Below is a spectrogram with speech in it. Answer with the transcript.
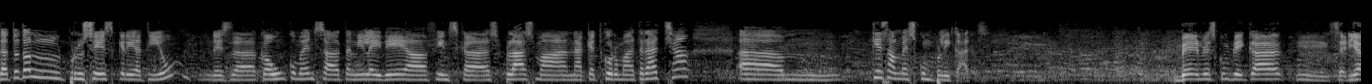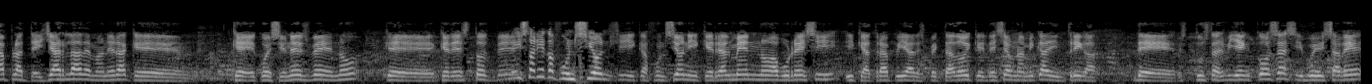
De tot el procés creatiu, des de que un comença a tenir la idea fins que es plasma en aquest curtmetratge, eh, què és el més complicat? Bé, el més complicat mm, seria plantejar-la de manera que, que cohesionés bé, no? Que quedés tot bé. Una història que funcioni. Sí, que funcioni, que realment no avorreixi i que atrapi a l'espectador i que deixa una mica d'intriga. De, tu estàs veient coses i vull saber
